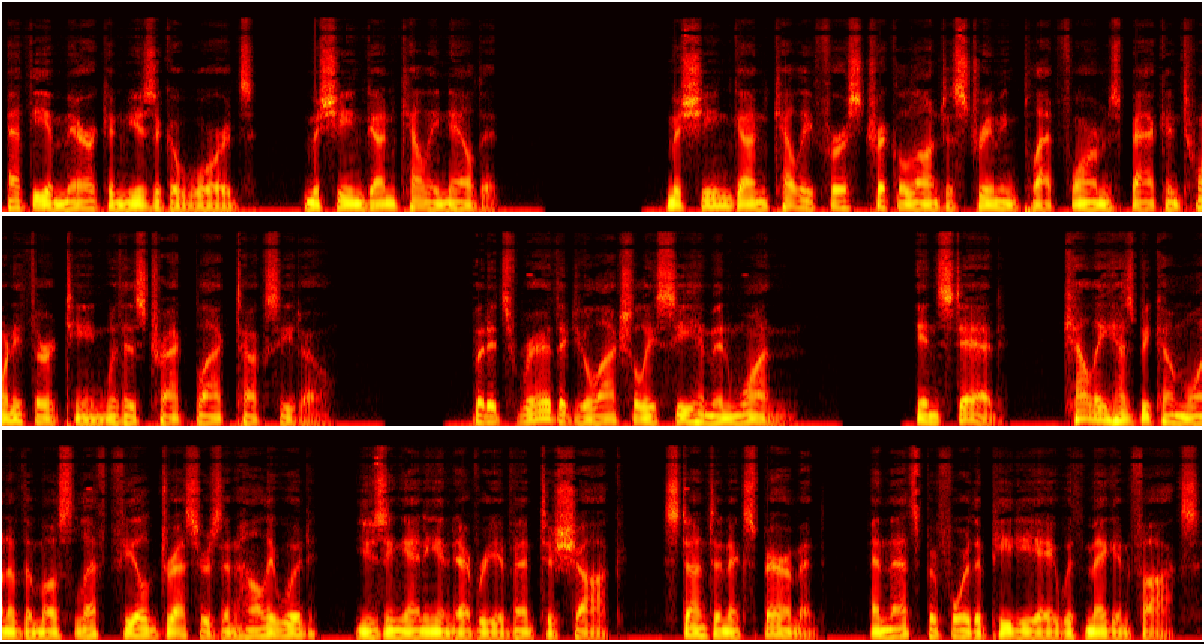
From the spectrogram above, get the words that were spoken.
At the American Music Awards, Machine Gun Kelly nailed it. Machine Gun Kelly first trickled onto streaming platforms back in 2013 with his track Black Tuxedo. But it's rare that you'll actually see him in one. Instead, Kelly has become one of the most left field dressers in Hollywood, using any and every event to shock, stunt and experiment, and that's before the PDA with Megan Fox.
